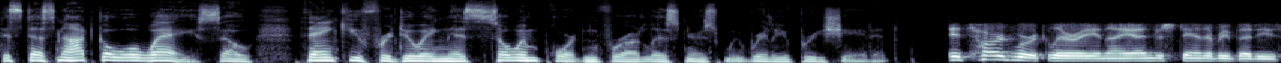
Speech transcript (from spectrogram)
this does not go away. So thank you for doing this. So important for our listeners. We really appreciate it. It's hard work, Larry, and I understand everybody's.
